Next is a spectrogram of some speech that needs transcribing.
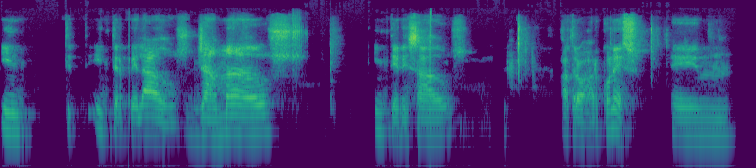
interpelados, llamados, interesados a trabajar con eso. Em,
